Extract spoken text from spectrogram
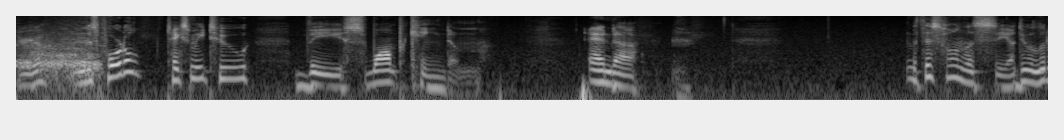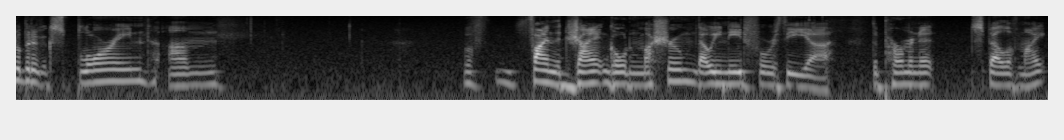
there you go. And this portal takes me to the Swamp Kingdom. And, uh, with this one, let's see, I'll do a little bit of exploring, um, we'll find the giant golden mushroom that we need for the, uh, the permanent spell of might.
